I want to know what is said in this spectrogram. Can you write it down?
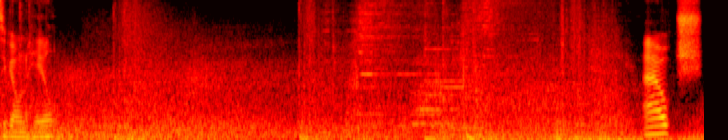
To go and heal. Ouch.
